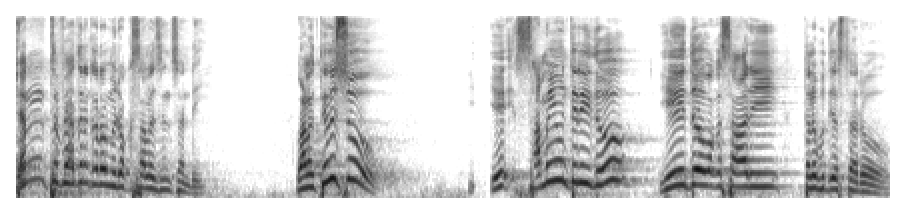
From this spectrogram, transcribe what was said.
ఎంత వేదనకరో మీరు ఒకసారి ఆలోచించండి. వాళ్ళకి తెలుసు ఏ సమయం తెలియదు ఏదో ఒకసారి తలుపు తీస్తారు.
